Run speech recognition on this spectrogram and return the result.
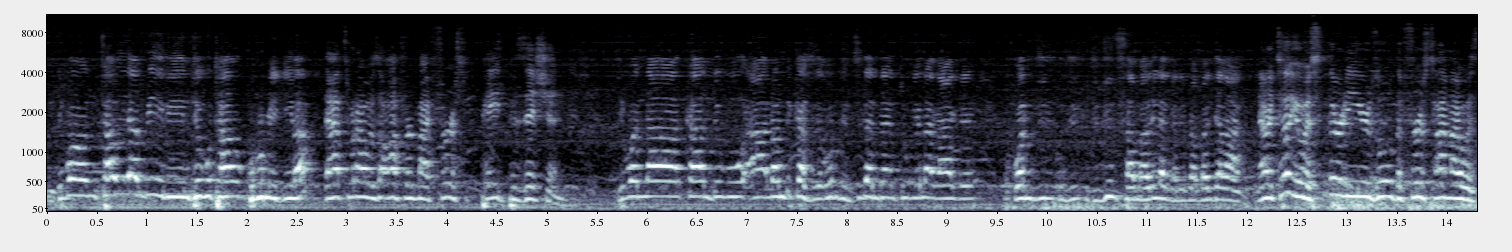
ndipo nthawi yambiri ndikutha kutumikira that's when I was offered my first paid position. Ndipo nakha ndiku anandikazika kuti ndidzida nditukena kake kwa ndidzisamalira ngati pa banja langa Now I tell you, I was 30 years old the first time I was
